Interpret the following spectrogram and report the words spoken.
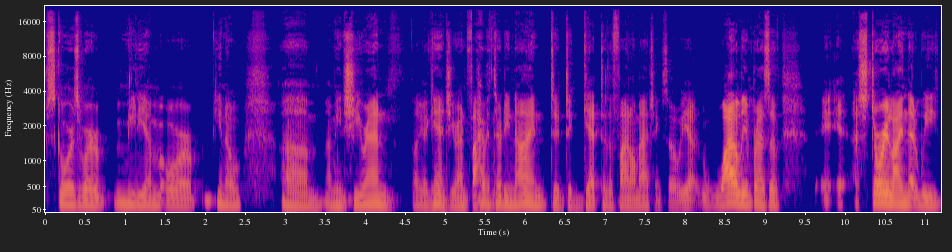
scores were medium or you know, um, I mean, she ran like again, she ran five and thirty nine to to get to the final matching. So yeah, wildly impressive. A- storyline that we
